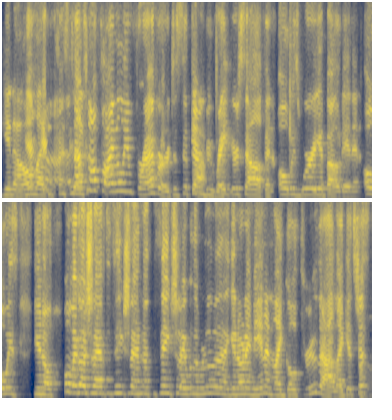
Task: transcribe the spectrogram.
You know, Yeah, like and that's not finally and forever to sit there and berate yourself and always worry about it and always, you know, oh my God, should I have the thing? Should I have not the thing? Should I, you know what I mean? And like go through that. Like it's just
